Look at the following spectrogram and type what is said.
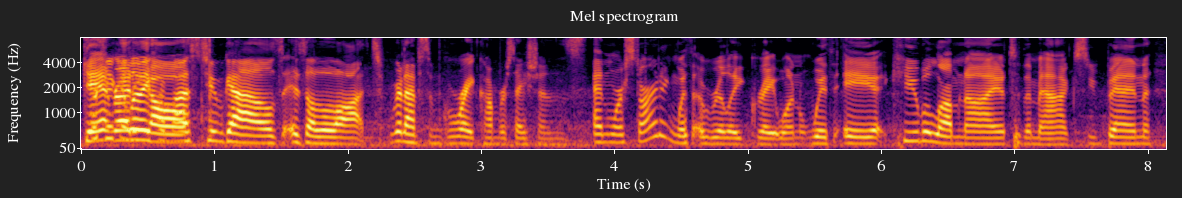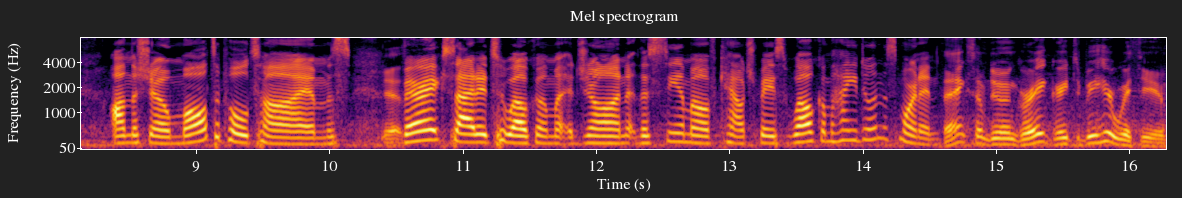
Get ready, particularly from y'all. us two gals, is a lot. We're going to have some great conversations. And we're starting with a really great one with a CUBE alumni to the max. You've been on the show multiple times. Yes. Very excited to welcome John, the CMO of Couchbase. Welcome, how are you doing this morning? Thanks, I'm doing great. Great to be here with you.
